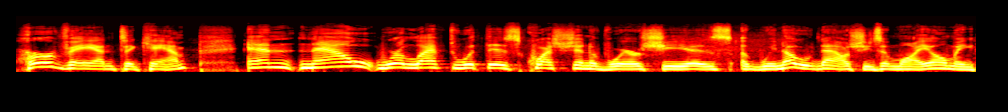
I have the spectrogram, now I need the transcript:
her van to camp. And now we're left with this question of where she is. Uh, we know now she's in Wyoming,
